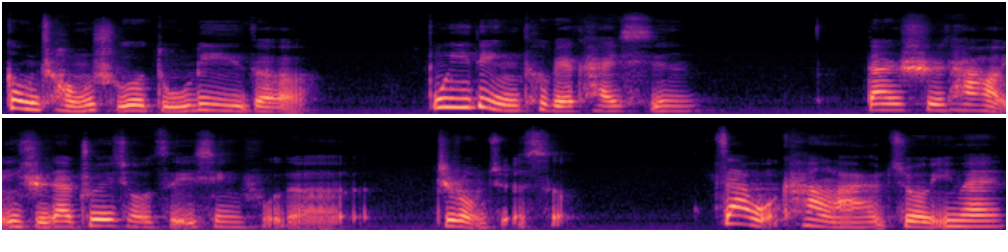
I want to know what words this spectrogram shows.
更成熟的、独立的，不一定特别开心，但是他好像一直在追求自己幸福的这种角色。在我看来，就因为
